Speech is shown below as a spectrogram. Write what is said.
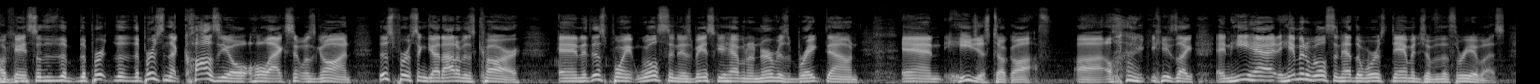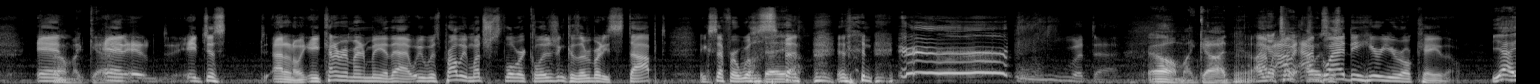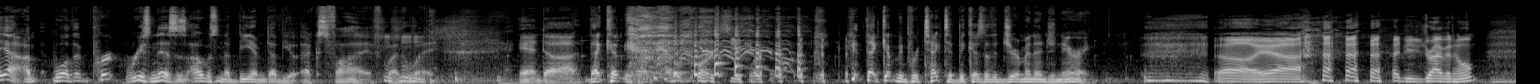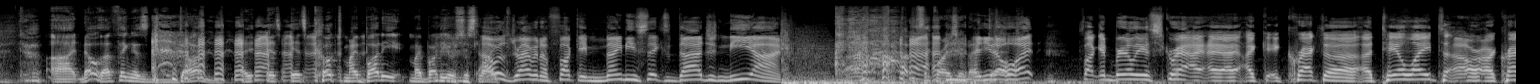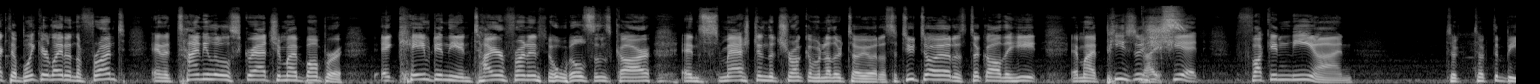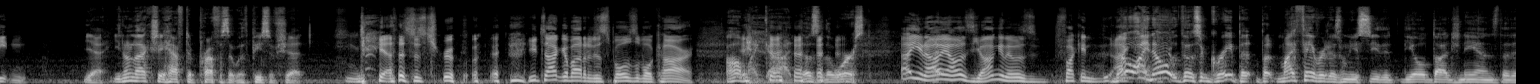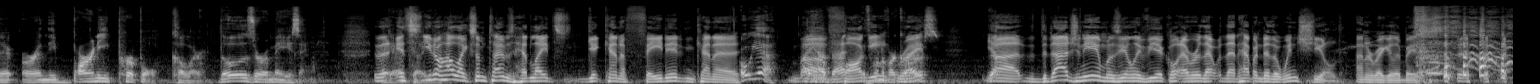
Okay, so the the, per, the the person that caused the whole accident was gone. This person got out of his car, and at this point, Wilson is basically having a nervous breakdown, and he just took off. Uh, like he's like, and he had him and Wilson had the worst damage of the three of us. And Oh, my God. And it, it just. I don't know. It kind of reminded me of that. It was probably much slower collision because everybody stopped except for Wilson, Yeah, and then. But uh, Oh my god! I I'm, gotta I'm, you, I I'm was glad to hear you're okay, though. yeah, yeah. I'm, well, the per- reason is, is I was in a BMW X5, by the way, and uh, that kept me. Of course you were. that kept me protected because of the German engineering. Oh yeah. Did you drive it home? Uh, no, that thing is done. it's, it's cooked. My buddy, my buddy was just like, I was driving a fucking '96 Dodge Neon, I'm surprised you're not and you dead. know what? Fucking barely a scratch. I, I, I, cracked a, a tail light, or I cracked a blinker light on the front, and a tiny little scratch in my bumper. It caved in the entire front end of Wilson's car and smashed in the trunk of another Toyota. So two Toyotas took all the heat, and my piece of Nice. shit, fucking Neon, took took the beating. Yeah, you don't actually have to preface it with piece of shit. Yeah, this is true. you talk about a disposable car. Oh my god, those are the worst. Uh, you know, I was young and it was fucking. No, I know those are great, but but my favorite is when you see the, the old Dodge Neons that are- in the Barney purple color. Those are amazing. It's tell you know how like sometimes headlights get kind of faded and kind of Oh yeah, uh, that. Foggy, one of our right? Cars. Uh, the Dodge Neon was the only vehicle ever that that happened to the windshield on a regular basis.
